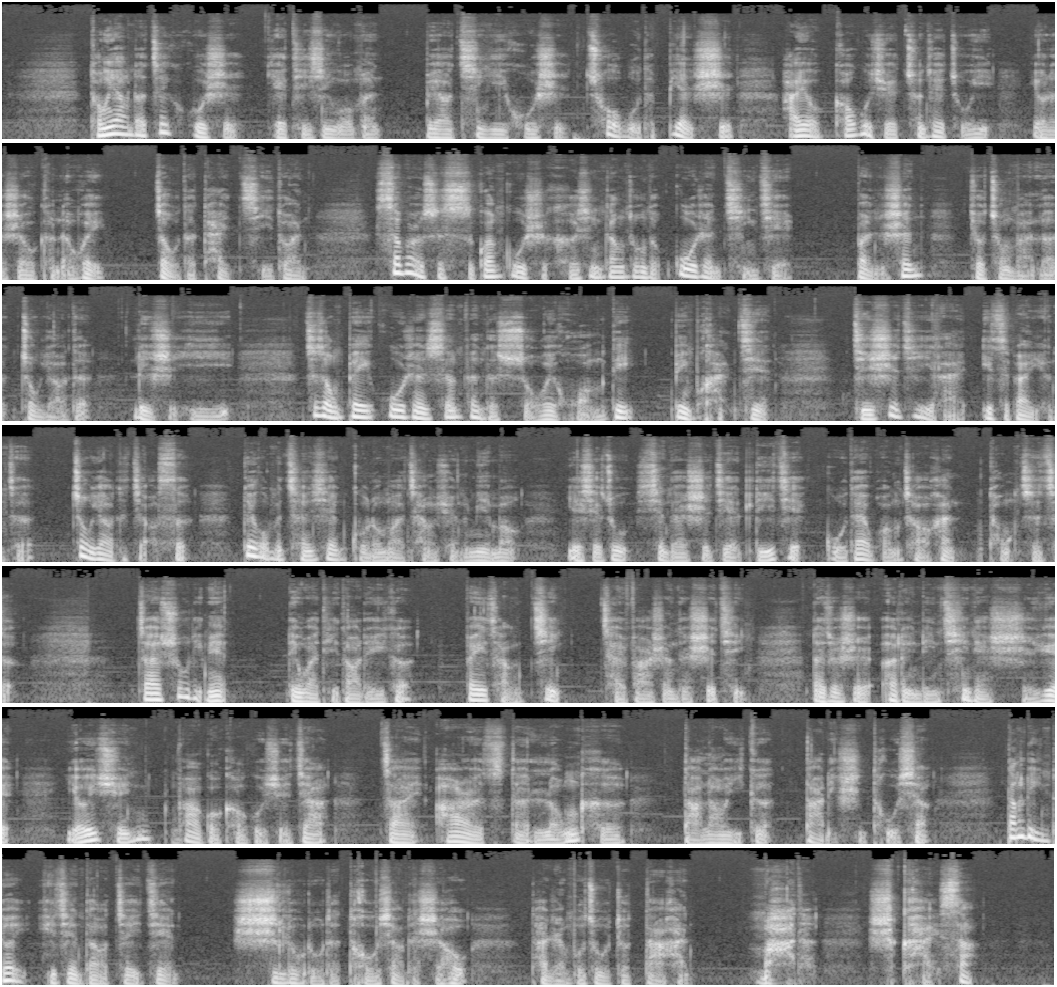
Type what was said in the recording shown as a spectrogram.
同样的，这个故事也提醒我们。不要轻易忽视错误的辨识，还有考古学纯粹主义，有的时候可能会走得太极端。Severus 石棺故事核心当中的误认情节，本身就充满了重要的历史意义。这种被误认身份的所谓皇帝并不罕见，几世纪以来一直扮演着重要的角色，对我们呈现古罗马长悬的面貌，也协助现代世界理解古代王朝和统治者。在书里面，另外提到了一个非常近才发生的事情，那就是二零零七年十月，有一群法国考古学家在阿尔茨的龙河打捞一个大理石头像。当领队一见到这件湿漉漉的头像的时候，他忍不住就大喊：“妈的，是凯撒！”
